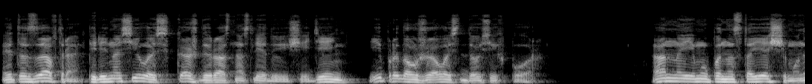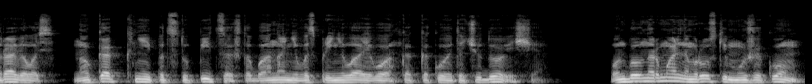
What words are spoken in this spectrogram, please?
Это завтра переносилось каждый раз на следующий день и продолжалось до сих пор. Анна ему по-настоящему нравилась, но как к ней подступиться, чтобы она не восприняла его как какое-то чудовище? Он был нормальным русским мужиком,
